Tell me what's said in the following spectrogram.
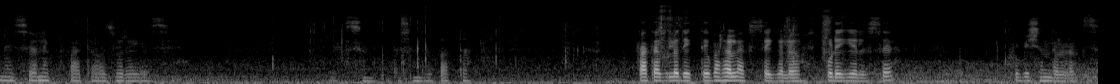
নিচে অনেক পাতাও ঝরে গেছে। কত সুন্দর পাতা। পাতাগুলো দেখতে ভালো লাগছে, এগুলো পড়ে গেছে। খুবই সুন্দর লাগছে।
